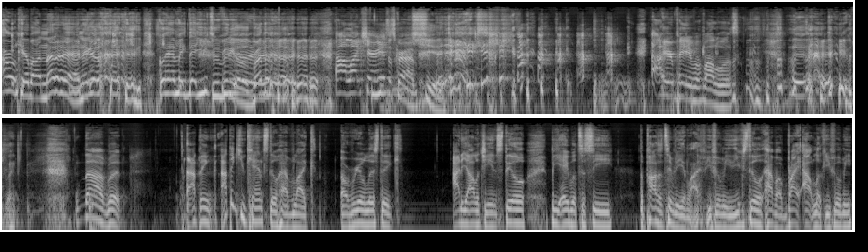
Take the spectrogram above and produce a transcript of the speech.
I don't care about none of that, nigga. Go ahead and make that YouTube video, brother. I like, share, and subscribe. Shit. Out here paying for followers. nah, but I think I think you can still have like a realistic ideology and still be able to see the positivity in life. You feel me? You can still have a bright outlook. You feel me?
